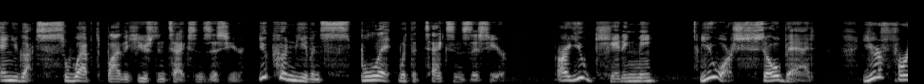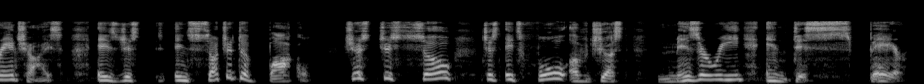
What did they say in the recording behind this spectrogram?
and you got swept by the Houston Texans this year. You couldn't even split with the Texans this year. Are you kidding me? You are so bad. Your franchise is just in such a debacle just just so just it's full of just misery and despair.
